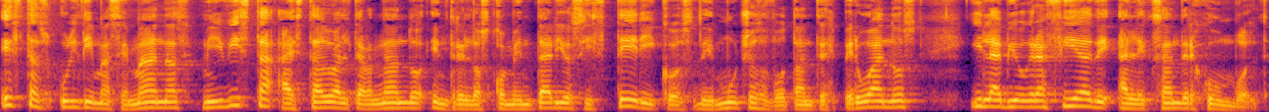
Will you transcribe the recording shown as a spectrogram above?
Estas últimas semanas mi vista ha estado alternando entre los comentarios histéricos de muchos votantes peruanos y la biografía de Alexander Humboldt,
